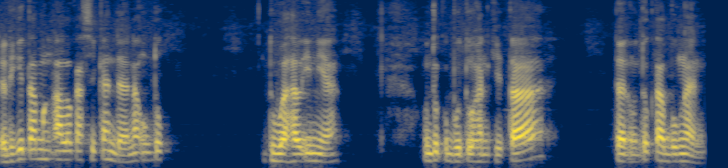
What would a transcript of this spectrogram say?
Jadi kita mengalokasikan dana untuk dua hal ini ya untuk kebutuhan kita dan untuk tabungan.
